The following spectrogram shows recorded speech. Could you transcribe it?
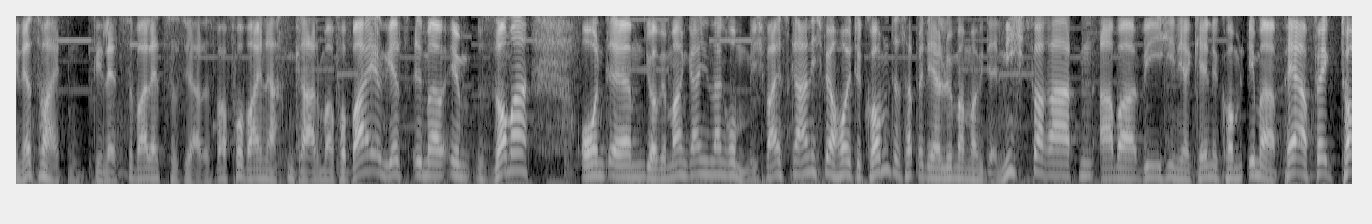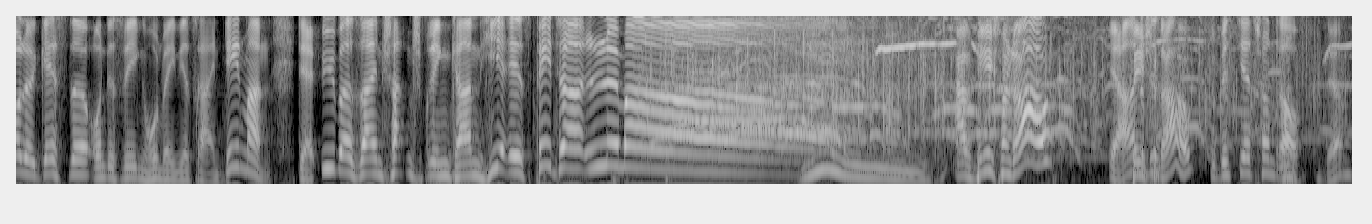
in der zweiten. Die letzte war letztes Jahr. Das war vor Weihnachten gerade mal vorbei und jetzt immer im Sommer. Und ähm, ja, wir machen gar nicht lang rum. Ich weiß gar nicht, wer heute kommt. Das hat mir der Herr Löhmer mal wieder nicht verraten. Aber wie ich ihn ja kenne, kommen immer perfekt tolle Gäste. Und deswegen holen wir ihn jetzt rein. Den Mann, der über seinen Schatten springen kann. Hier ist Peter Löhmer. Mmh. Aber bin ich schon drauf? Ja, bin du ich schon bist, drauf? Du bist jetzt schon drauf. Ja.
